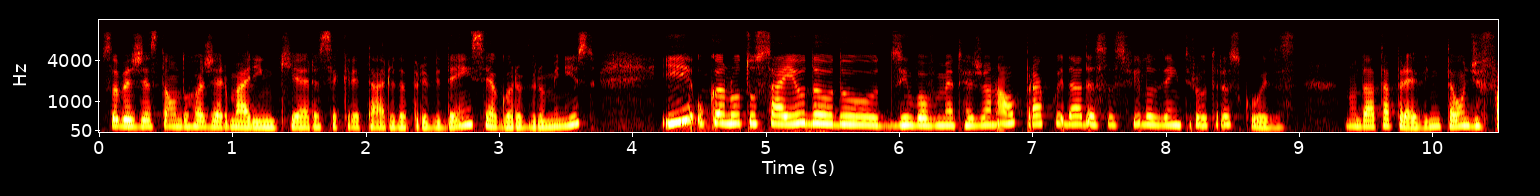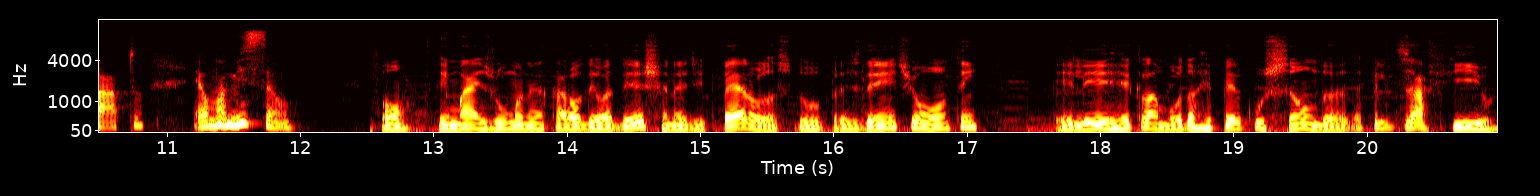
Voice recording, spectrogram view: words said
sob a gestão do Rogério Marinho, que era secretário da Previdência e agora virou ministro. E o Canuto saiu do, do desenvolvimento regional para cuidar dessas filas, entre outras coisas, no data prévia. Então, de fato, é uma missão. Bom, tem mais uma, né? Carol deu a deixa, né, de pérolas do presidente. Ontem ele reclamou da repercussão da, daquele desafio.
